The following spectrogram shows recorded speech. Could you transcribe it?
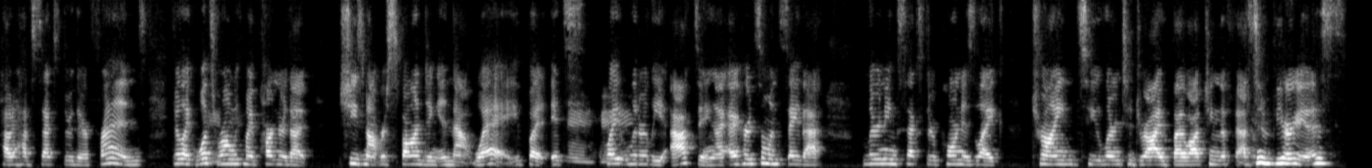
how to have sex through their friends, they're like, what's wrong with my partner that she's not responding in that way? But it's mm-hmm. quite literally acting. I, I heard someone say that learning sex through porn is like trying to learn to drive by watching the Fast and Furious.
